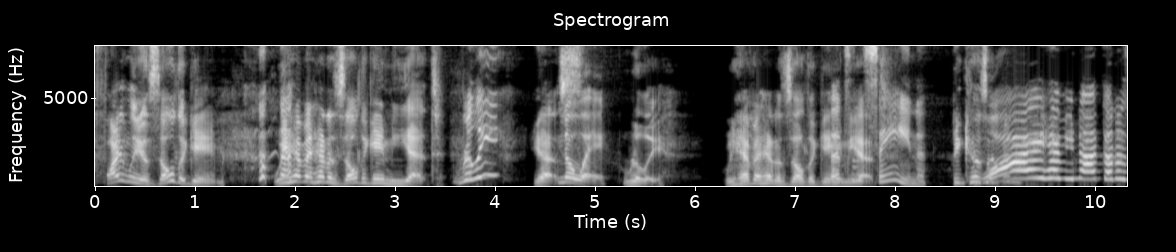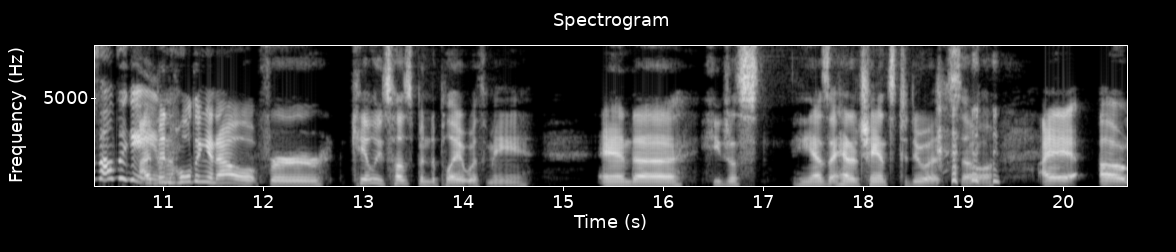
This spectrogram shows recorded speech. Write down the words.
finally a Zelda game. we haven't had a Zelda game yet. really? Yes. No way. Really. We haven't had a Zelda game That's yet. insane. Because Why been, have you not done a Zelda game? I've been holding it out for Kaylee's husband to play it with me, and uh, he just he hasn't had a chance to do it. So I a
